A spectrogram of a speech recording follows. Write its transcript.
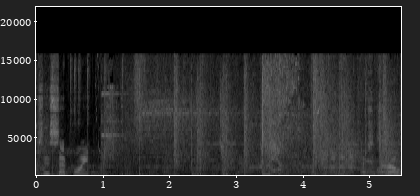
This is set point. Catch the throat.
